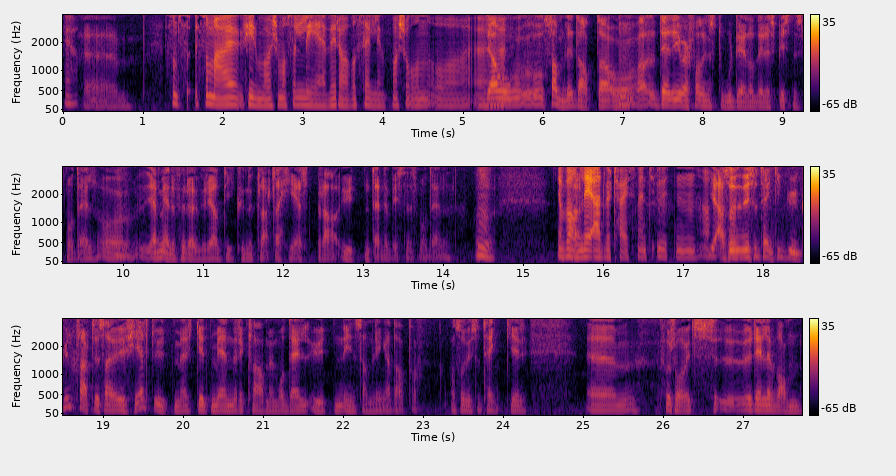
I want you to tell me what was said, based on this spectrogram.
Ja. Um, som, som, er firmaer som også lever av å selge informasjon og uh, Ja, og, og, samle data. og mm. Det er i hvert fall en stor del av deres businessmodell. Og mm. jeg mener for øvrig at de kunne klart seg helt bra uten denne businessmodellen. Altså, mm. Vanlig advertisement uten at Ja, altså Hvis du tenker Google klarte seg jo helt utmerket med en reklamemodell uten innsamling av data. Altså Hvis du tenker um, for så vidt relevant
